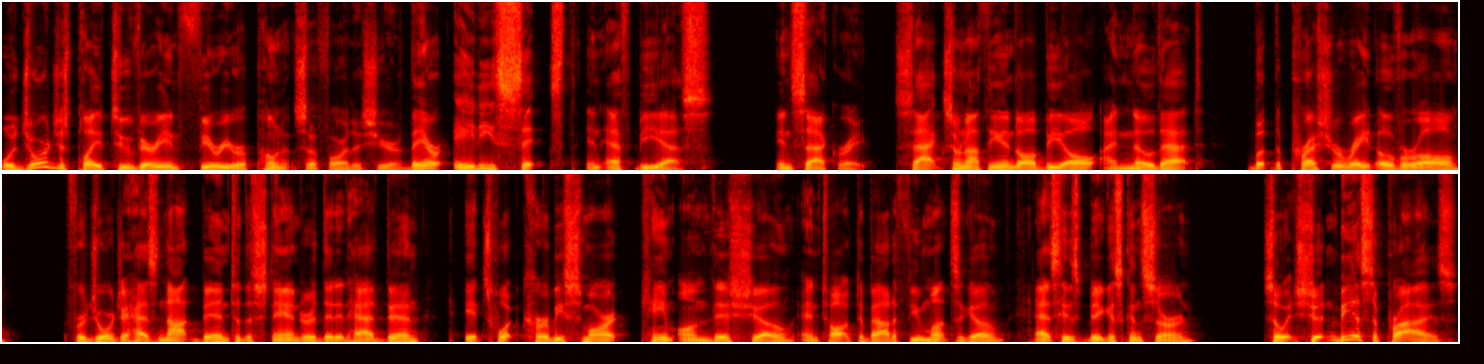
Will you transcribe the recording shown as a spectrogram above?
Well, Georgia's played two very inferior opponents so far this year. They are 86th in FBS in sack rate. Sacks are not the end all be all. I know that. But the pressure rate overall for Georgia has not been to the standard that it had been. It's what Kirby Smart came on this show and talked about a few months ago as his biggest concern. So it shouldn't be a surprise,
